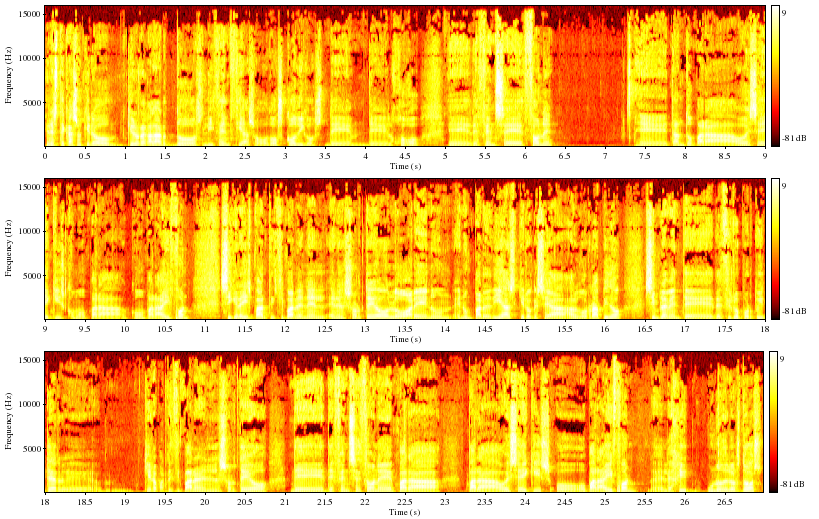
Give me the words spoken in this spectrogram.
En este caso quiero, quiero regalar dos licencias o dos códigos del juego Defense Zone eh, tanto para OS X como para, como para iPhone. Si queréis participar en el, en el sorteo, lo haré en un, en un par de días. Quiero que sea algo rápido. Simplemente decirlo por Twitter. Eh, quiero participar en el sorteo de Defense Zone para, para OS X o, para iPhone, elegid uno de los dos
